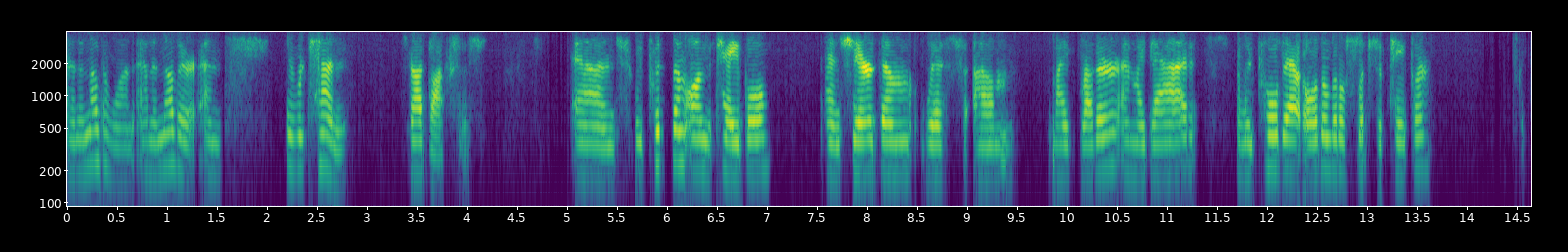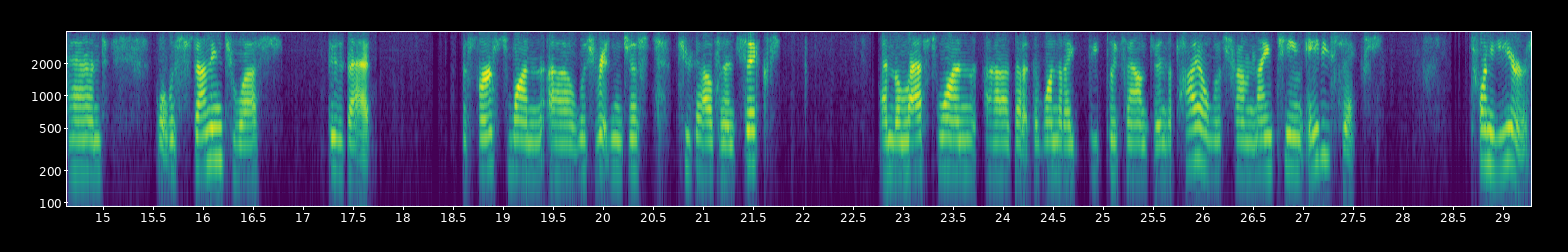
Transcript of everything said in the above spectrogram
and another one, and another, and there were 10 God boxes. And we put them on the table and shared them with um, my brother and my dad, and we pulled out all the little slips of paper and what was stunning to us is that the first one uh, was written just 2006, and the last one, uh, the, the one that I deeply found in the pile, was from 1986. 20 years.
